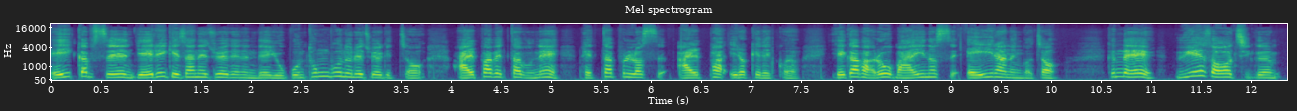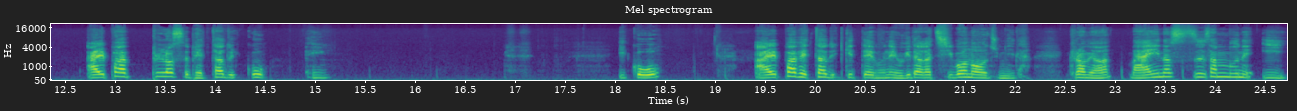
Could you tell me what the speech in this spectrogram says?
A 값은 얘를 계산해 줘야 되는데 요건 통분을 해줘야겠죠. 알파 베타분의 베타 플러스 알파 이렇게 될 거예요. 얘가 바로 마이너스 A라는 거죠. 근데 위에서 지금 알파 플러스 베타도 있고 에잉. 있고 알파 베타도 있기 때문에 여기다가 집어넣어 줍니다. 그러면 마이너스 3분의 2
